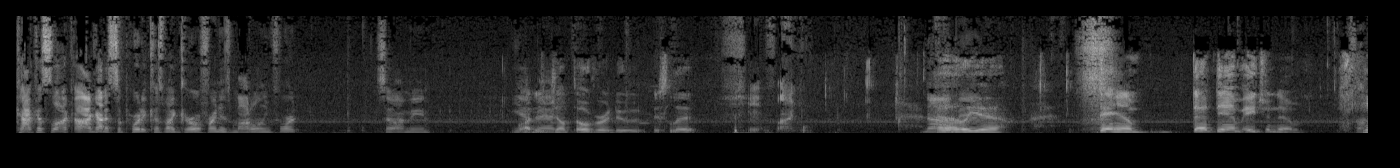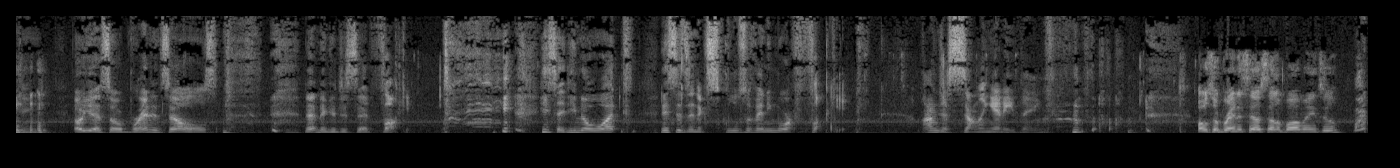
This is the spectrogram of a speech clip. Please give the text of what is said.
Kakaslak, I gotta support it because my girlfriend is modeling for it. So I mean, oh, yeah, I just man. jumped over a dude. It's lit. Shit, fun. No, Hell man. yeah. Damn. That damn H&M. Fucking- oh yeah, so Brandon Sells, that nigga just said, "Fuck it." he said, "You know what? This isn't exclusive anymore. Fuck it. I'm just selling anything." Oh, so Brandon Sells selling Balmain too? what?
